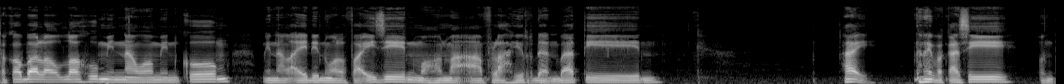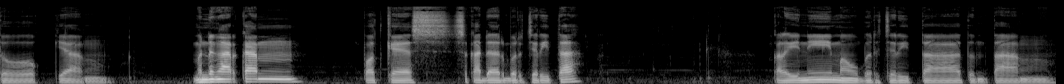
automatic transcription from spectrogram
Taqabbalallahu minna wa minkum minal aidin wal faizin. Mohon maaf lahir dan batin. Hai, terima kasih untuk yang mendengarkan podcast sekadar bercerita. Kali ini mau bercerita tentang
